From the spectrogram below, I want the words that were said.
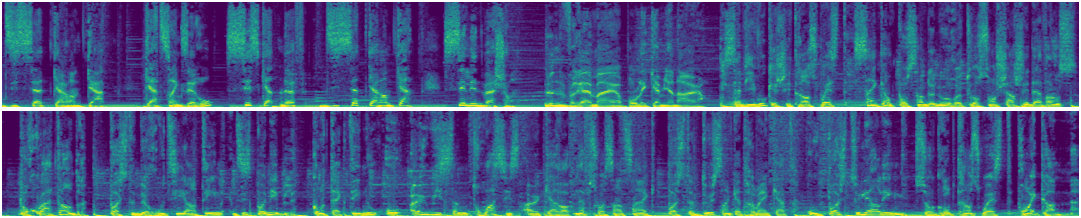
1744. 450-649-1744. Céline Vachon. Une vraie mère pour les camionneurs. Saviez-vous que chez Transwest, 50% de nos retours sont chargés d'avance? Pourquoi attendre? Poste de routier en team disponible. Contactez-nous au 1-800-361-4965, poste 284 ou postulez en ligne sur groupetranswest.com.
